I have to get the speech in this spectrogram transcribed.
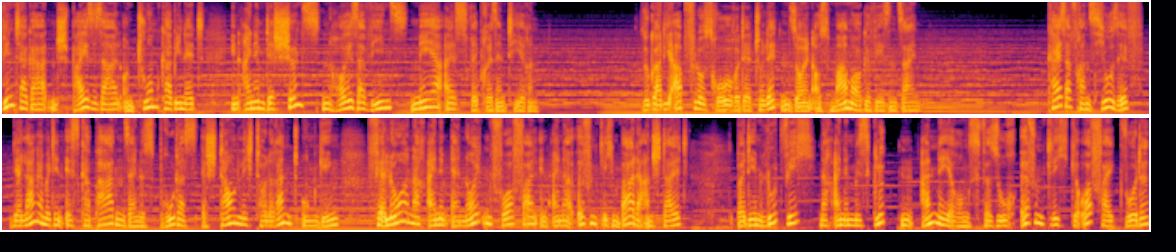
Wintergarten, Speisesaal und Turmkabinett in einem der schönsten Häuser Wiens mehr als repräsentieren. Sogar die Abflussrohre der Toiletten sollen aus Marmor gewesen sein. Kaiser Franz Josef, der lange mit den Eskapaden seines Bruders erstaunlich tolerant umging, verlor nach einem erneuten Vorfall in einer öffentlichen Badeanstalt bei dem Ludwig nach einem missglückten Annäherungsversuch öffentlich geohrfeigt wurde,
